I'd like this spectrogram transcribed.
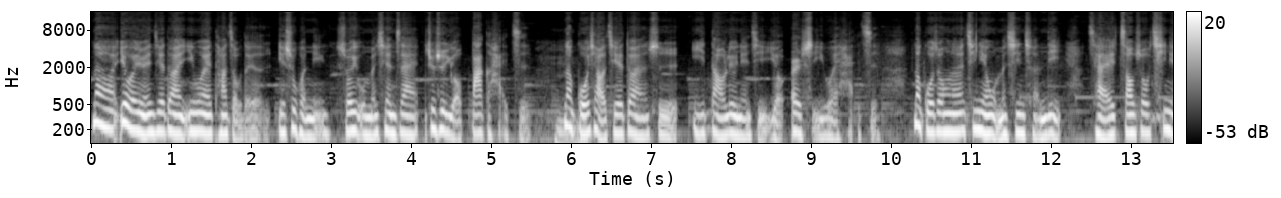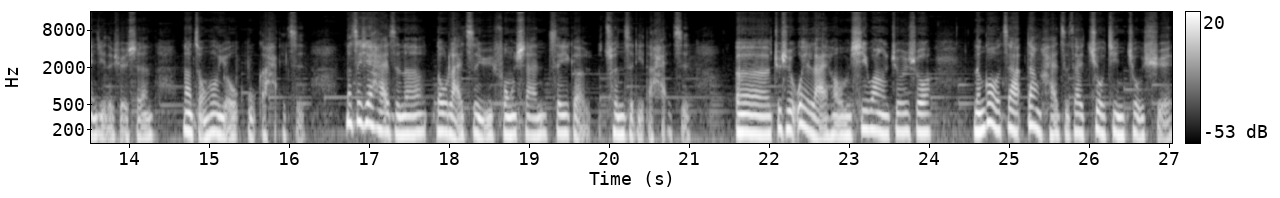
那幼儿园阶段，因为他走的也是混龄，所以我们现在就是有八个孩子。那国小阶段是一到六年级，有二十一位孩子。那国中呢，今年我们新成立，才招收七年级的学生，那总共有五个孩子。那这些孩子呢，都来自于峰山这一个村子里的孩子。呃，就是未来哈，我们希望就是说，能够在让孩子在就近就学。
